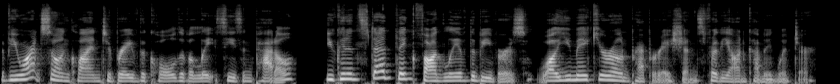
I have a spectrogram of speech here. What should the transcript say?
if you aren't so inclined to brave the cold of a late season paddle, you can instead think fondly of the beavers while you make your own preparations for the oncoming winter.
